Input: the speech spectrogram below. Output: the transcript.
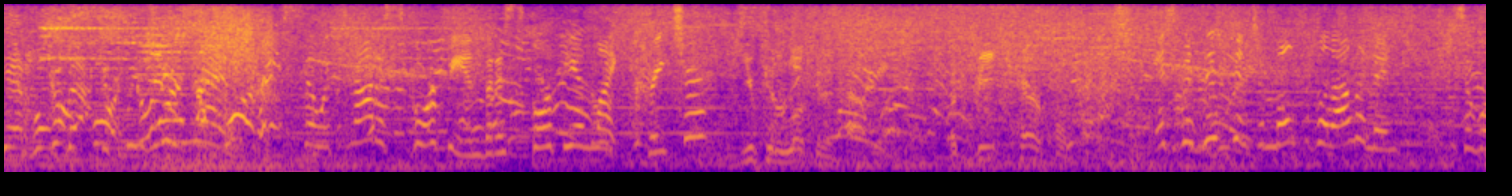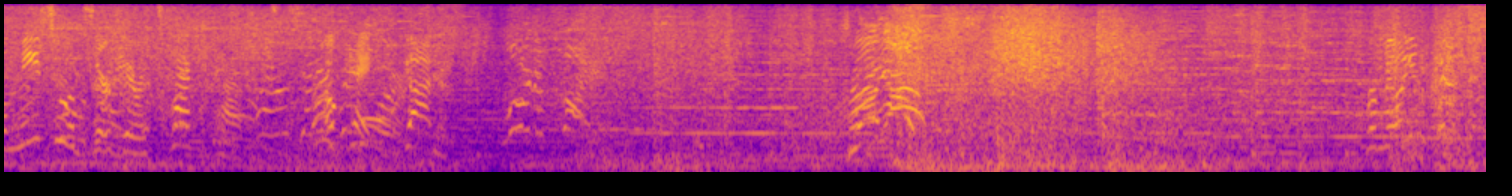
Can't hold back if we lose the! So it's not a scorpion, but a scorpion-like creature? You can look at it that way, but be careful, Ace. It's resistant to multiple elements, so we'll need to observe their attack patterns. Okay, got it. Lord of Fire! Cry out! Vermilion Crescent!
